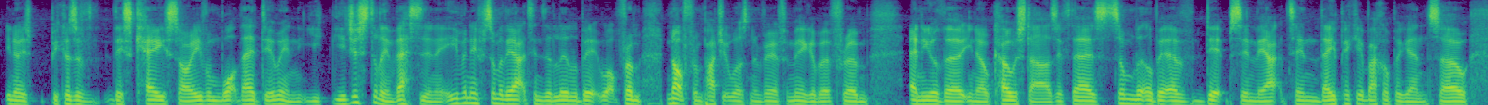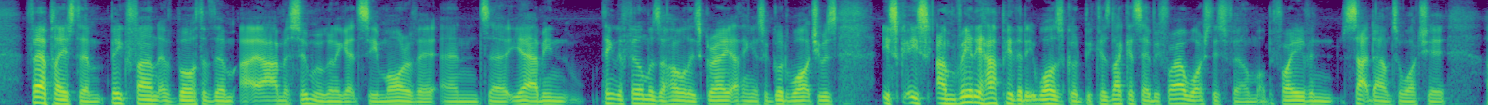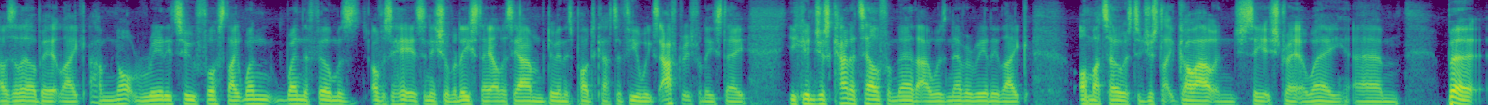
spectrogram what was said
you know, it's because of this case or even what they're doing, you, you're just still invested in it. Even if some of the acting's a little bit, well, from not from Patrick Wilson and Vera Farmiga, but from any other, you know, co-stars. If there's some little bit of dips in the acting, they pick it back up again. So fair play to them. Big fan of both of them. I, am assuming we're going to get to see more of it. And uh, yeah, I mean, I think the film as a whole is great. I think it's a good watch. It was, it's, it's, I'm really happy that it was good because, like I said, before I watched this film or before I even sat down to watch it, I was a little bit like I'm not really too fussed. Like when when the film was obviously hit its initial release date. Obviously, I'm doing this podcast a few weeks after its release date. You can just kind of tell from there that I was never really like on my toes to just like go out and see it straight away. Um, but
